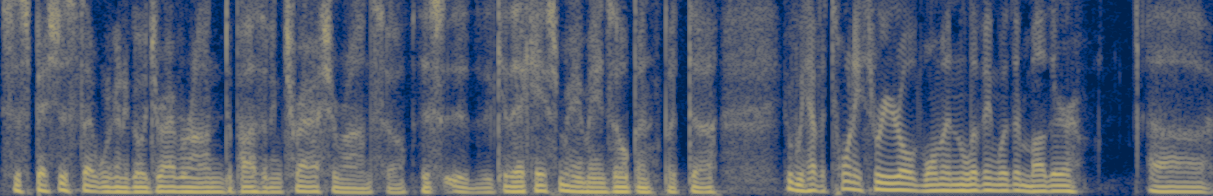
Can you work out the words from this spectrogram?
suspicious that we're going to go drive around depositing trash around. So this uh, that case remains open. But uh, we have a 23 year old woman living with her mother. Uh,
